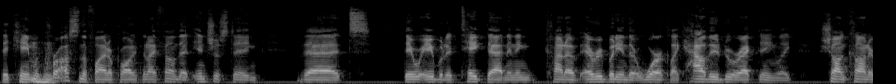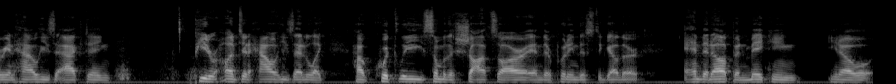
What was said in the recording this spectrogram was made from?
that came across in the final product, and I found that interesting that they were able to take that and then kind of everybody in their work, like how they're directing, like Sean Connery and how he's acting, Peter Hunt and how he's edited, like how quickly some of the shots are, and they're putting this together, ended up and making you know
